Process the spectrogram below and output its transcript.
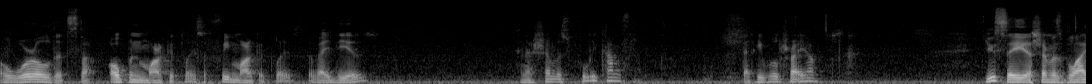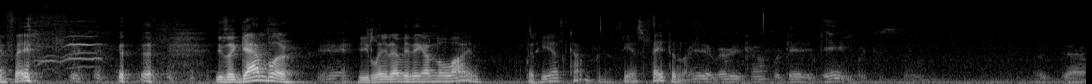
a world that's the open marketplace, a free marketplace of ideas. And Hashem is fully confident that he will triumph. You say Hashem is blind faith. He's a gambler. He laid everything on the line. But he has confidence. He has faith in us. Made a very complicated game with this thing. But uh,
